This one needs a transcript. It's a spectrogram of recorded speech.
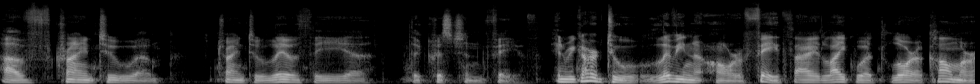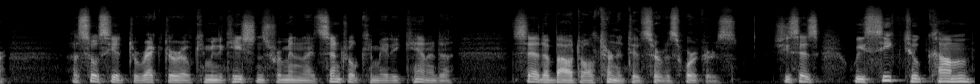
of trying to uh, trying to live the uh, the Christian faith. In regard to living our faith, I like what Laura Kalmar, Associate Director of Communications for Mennonite Central Committee Canada, said about alternative service workers. She says, We seek to come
